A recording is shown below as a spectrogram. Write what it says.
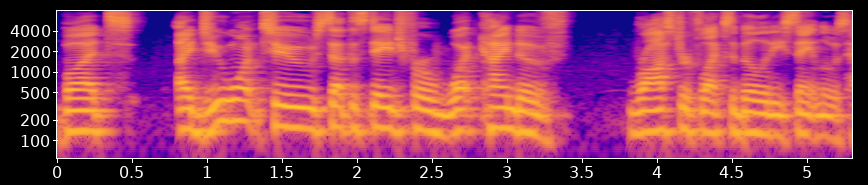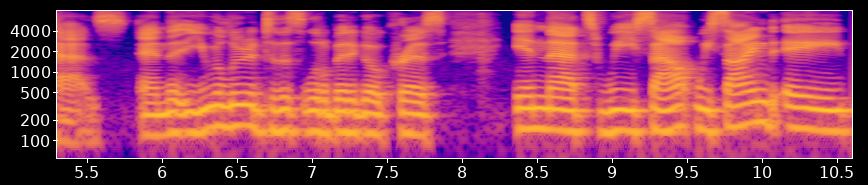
But I do want to set the stage for what kind of roster flexibility St. Louis has. And you alluded to this a little bit ago, Chris in that we sound we signed a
